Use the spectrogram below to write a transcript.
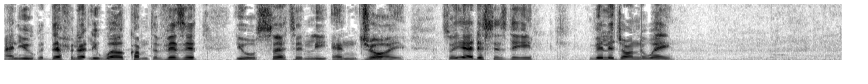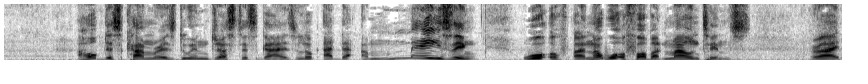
and you could definitely welcome to visit. You'll certainly enjoy. So yeah, this is the village on the way. I hope this camera is doing justice, guys. Look at that amazing water, uh, not waterfall, but mountains right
